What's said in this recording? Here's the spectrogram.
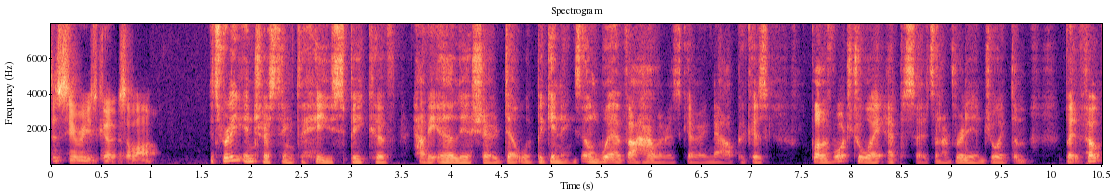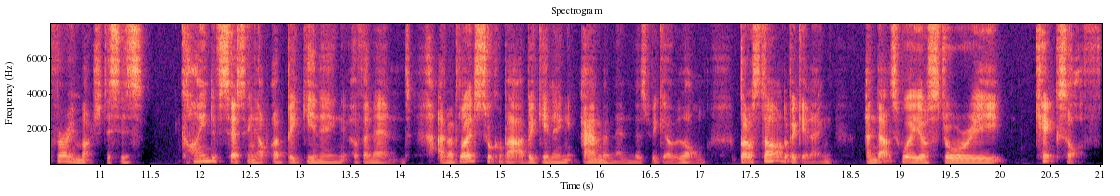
the series goes along. It's really interesting to hear you speak of how the earlier show dealt with beginnings and where Valhalla is going now, because, well, I've watched eight episodes and I've really enjoyed them, but it felt very much this is kind of setting up a beginning of an end. And I'd like to talk about a beginning and an end as we go along. But I'll start at the beginning, and that's where your story kicks off,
